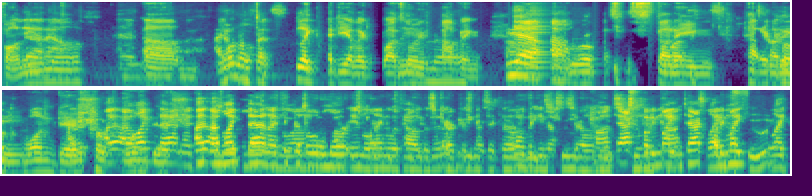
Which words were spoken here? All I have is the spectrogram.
funny that enough. And uh, Um, I don't know if that's like the idea like what's going No. shopping, Yeah. uh, robots studying, how to cook one dish. I, I like that. and I, think I like that, and I think that's a little more in line line with how this his character's character's. I don't think he needs necessarily contact, but he might contact, but he like might like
